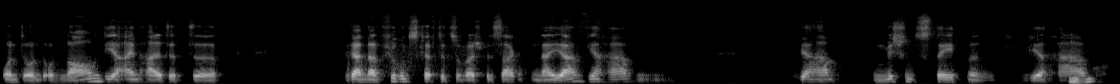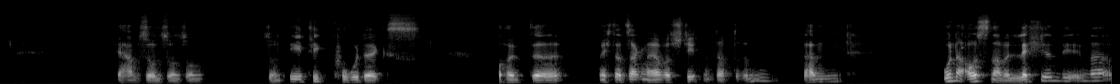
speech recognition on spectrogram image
und, und, und Normen, die ihr einhaltet, äh, werden dann Führungskräfte zum Beispiel sagen, naja, wir haben, wir haben ein Mission Statement, wir haben, mhm. wir haben so, so, so, so einen Ethikkodex, und äh, wenn ich dann sage, naja, was steht denn da drin? Dann ohne Ausnahme lächeln die immer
